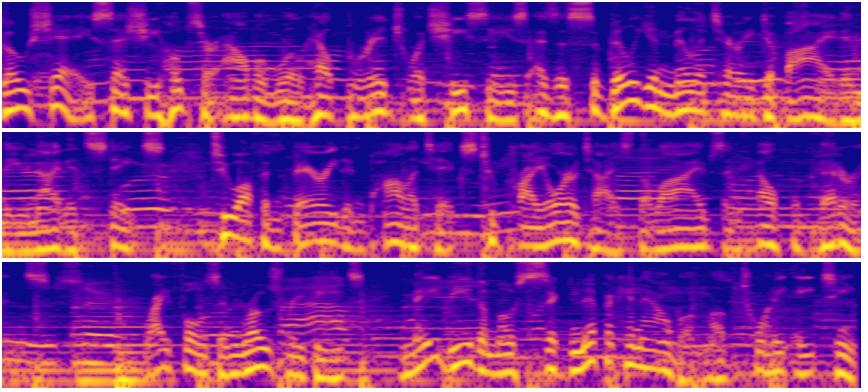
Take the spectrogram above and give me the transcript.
Gauthier says she hopes her album will help bridge what she sees as a civilian military divide in the United States, too often buried in politics to prioritize the lives and health of veterans. Rifles and Rosary Beads may be the most significant album of 2018.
